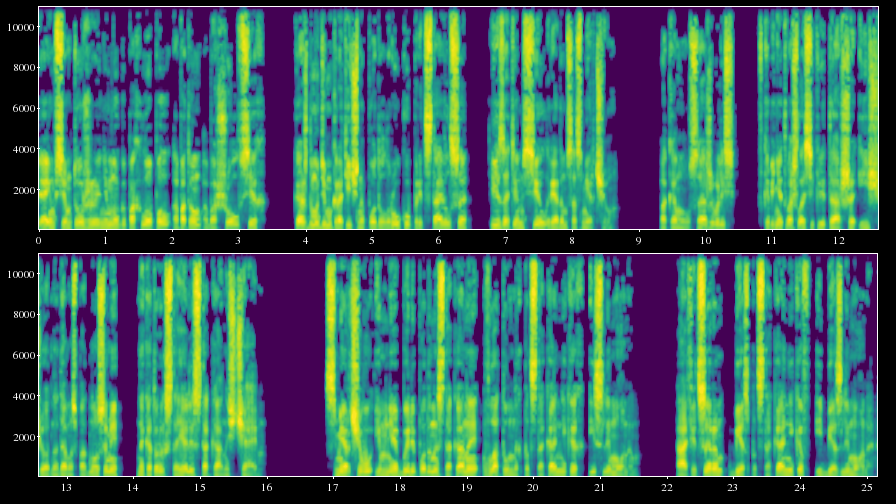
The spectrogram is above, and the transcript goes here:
Я им всем тоже немного похлопал, а потом обошел всех, каждому демократично подал руку, представился и затем сел рядом со Смерчевым. Пока мы усаживались, в кабинет вошла секретарша и еще одна дама с подносами, на которых стояли стаканы с чаем. Смерчеву и мне были поданы стаканы в латунных подстаканниках и с лимоном, а офицерам без подстаканников и без лимона.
